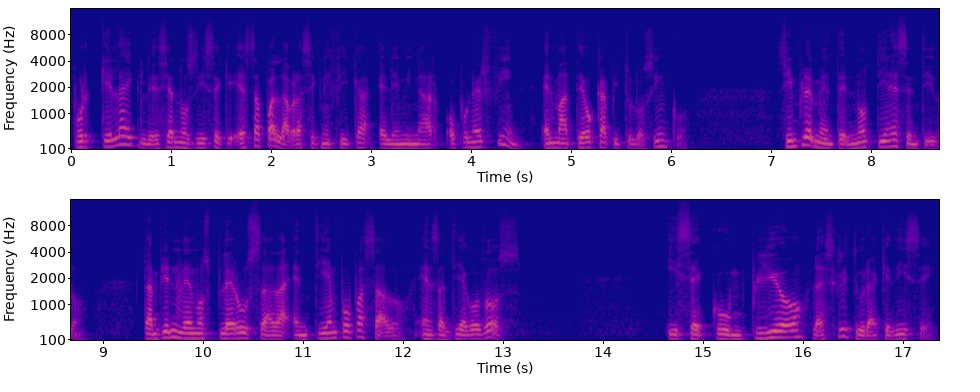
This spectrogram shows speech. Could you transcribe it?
¿por qué la iglesia nos dice que esta palabra significa eliminar o poner fin en Mateo capítulo 5? Simplemente no tiene sentido. también vemos plero usada en tiempo pasado en Santiago 2. Y se cumplió la escritura que dice,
